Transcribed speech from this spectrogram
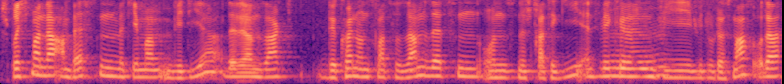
Spricht man da am besten mit jemandem wie dir, der dann sagt, wir können uns mal zusammensetzen und eine Strategie entwickeln, mhm. wie, wie du das machst? Oder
